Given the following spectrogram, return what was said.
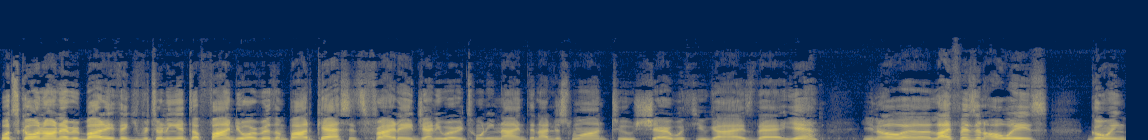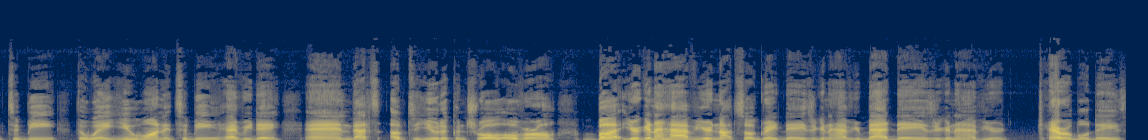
What's going on, everybody? Thank you for tuning in to Find Your Rhythm podcast. It's Friday, January 29th, and I just want to share with you guys that, yeah, you know, uh, life isn't always going to be the way you want it to be every day, and that's up to you to control overall. But you're going to have your not so great days, you're going to have your bad days, you're going to have your terrible days.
